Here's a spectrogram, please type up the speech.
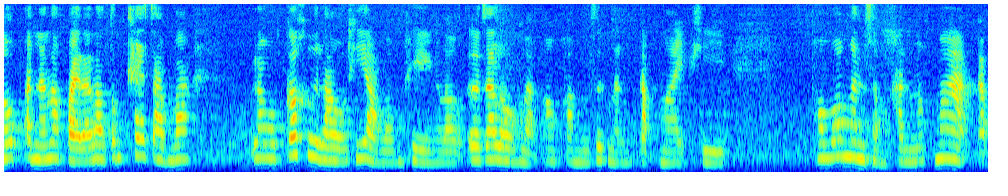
ลบอันนั้นออกไปแล้วเราต้องแค่จำว่า เราก็คือเราที่อยากร้องเพลงเราเออจะลองแบบเอาความรู้สึกนั้นกลับมาอีกที เพราะว่ามันสำคัญมาก ๆ กับ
